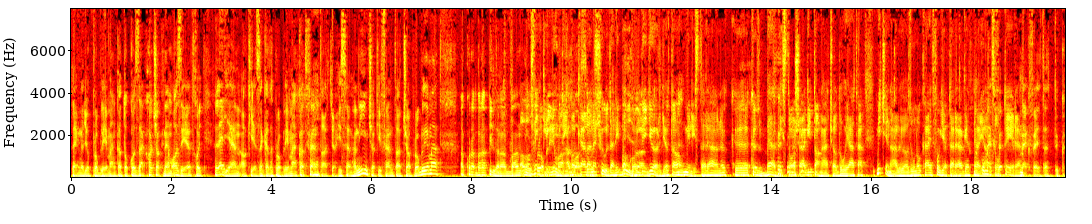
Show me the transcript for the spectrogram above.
legnagyobb problémánkat okozzák, ha csak nem azért, hogy legyen, aki ezeket a problémákat fenntartja. Hiszen ha nincs, aki fenntartja a problémát, akkor abban a pillanatban a nincs probléma. Hát kellene küldeni Bakondi Györgyöt, a miniszterelnök közbelbiztonsági tanácsadóját. Hát mit csinál ő az unokáit? Fogja terelgetni akkor a játszótéren? Megfejtettük.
